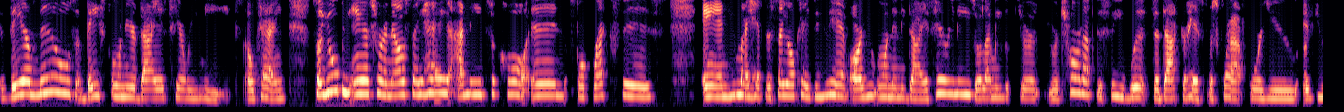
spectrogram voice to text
their meals based on their dietary needs. Okay. So you'll be answering, they'll say, Hey, I need to call in for breakfast. And you might have to say, okay, do you have, are you on any dietary needs? Or let me look your, your chart up to see what the doctor has prescribed for you. If you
